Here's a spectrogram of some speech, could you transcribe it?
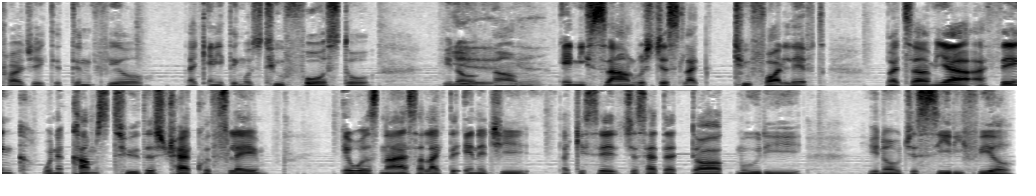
project. It didn't feel like anything was too forced or, you know, Yeah, um, yeah. any sound was just like too far left. But um, yeah, I think when it comes to this track with Flame, it was nice. I like the energy. Like you said, it just had that dark, moody, you know, just seedy feel.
